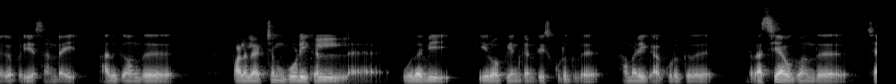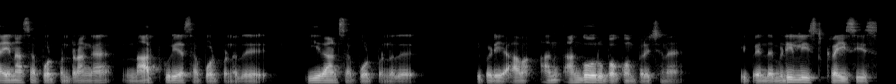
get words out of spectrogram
மிகப்பெரிய சண்டை. அதுக்கு வந்து பல லட்சம் கோடிகள் உதவி யூரோப்பியன் கண்ட்ரிஸ் கொடுக்குது அமெரிக்கா கொடுக்குது. ரஷ்யாவுக்கு வந்து சைனா சப்போர்ட் பண்ணுறாங்க நார்த் கொரியா சப்போர்ட் பண்ணுது ஈரான் சப்போர்ட் பண்ணுது. இப்படி அவன் அங் அங்கே ஒரு பக்கம் பிரச்சனை. இப்போ இந்த மிடில் ஈஸ்ட் கிரைசிஸ்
